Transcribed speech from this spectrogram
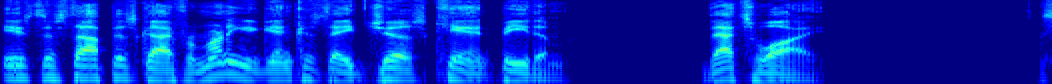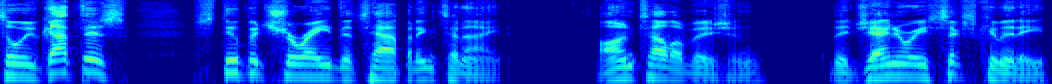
is to stop this guy from running again because they just can't beat him. That's why. So we've got this stupid charade that's happening tonight on television, the January 6th committee.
